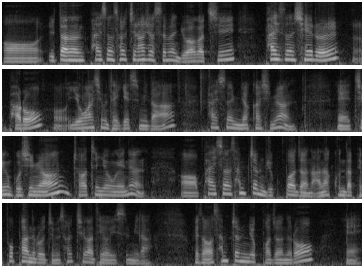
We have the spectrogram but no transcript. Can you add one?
어, 일단은 파이썬 설치를 하셨으면 이와 같이 파이썬 쉘을 바로 어, 이용하시면 되겠습니다. 파이썬 입력하시면 예, 지금 보시면 저 같은 경우에는 어, 파이썬 3.6 버전 아나콘다 배포판으로 지금 설치가 되어 있습니다. 그래서 3.6 버전으로 예,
